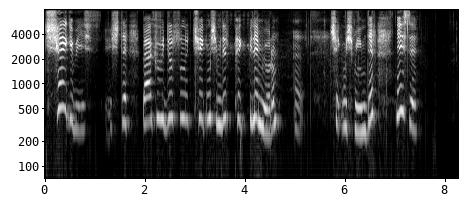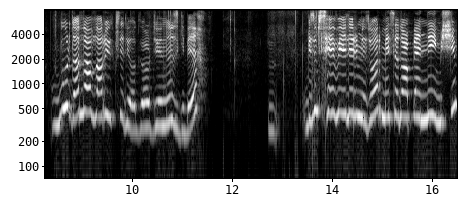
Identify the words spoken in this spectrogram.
şey gibi işte belki videosunu çekmişimdir pek bilemiyorum. Evet. Çekmiş miyimdir? Neyse. Burada lavlar yükseliyor gördüğünüz gibi. Bizim seviyelerimiz var. Mesela ben neymişim?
